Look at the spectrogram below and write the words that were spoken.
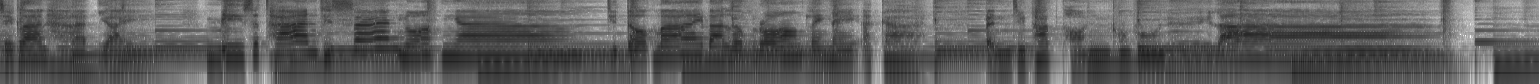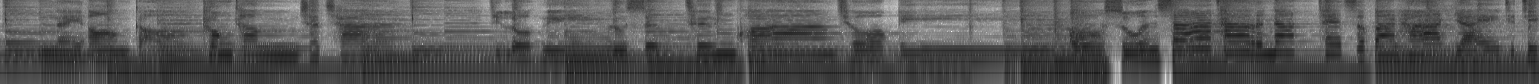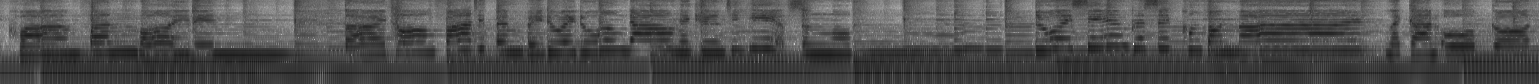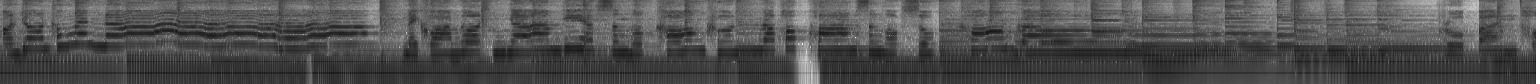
ใจกลางหาดใหญ่ มีสถานที่แสนงดงาม ที่ดอกไม้บานลบร้องเพลงในอากาศ เป็นที่พักผ่อนของผู้เหนื่อยล้า ในอ้อมกอดของธรรมช้าที่โลกนี้รู้สึกถึงความโชคดี โอ้ส่วนสาธารณะ เทศบาลหาดใหญ่ที่ที่ความฝันบอยดิน ใต้ท้องฟ้าที่เต็มไปด้วยดวงดาวในคืนที่เงียบสงบ ด้วยเสียงกระซิบของต้นไม้ และการโอบกอดอ่อนโยนของแม่น้ำในความงดงามเงียบสงบของคุณเราพบความสงบสุขของเรา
